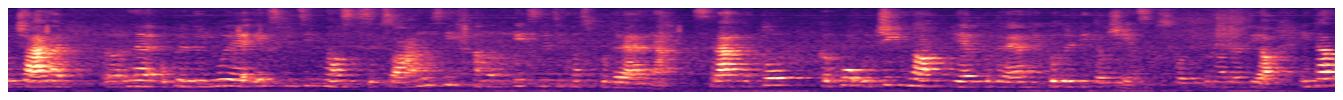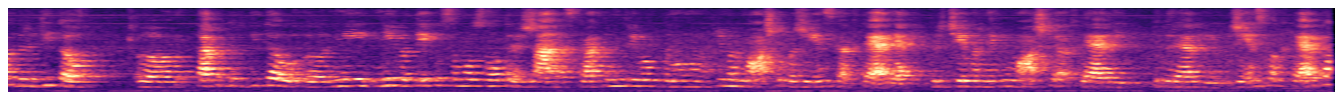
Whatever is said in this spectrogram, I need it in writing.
kot žanr ne opredeljuje eksplicitnost seksualnosti, ampak eksplicitnost podrejanja. Skratka to, kako očitno je podrejanje, podreditev žensk skozi pornografijo. In ta podreditev ta potrditev ni, ni v teku samo znotraj žana, skratka ni treba, da imamo na primer moške pa ženske akterje, pri čemer ne bi moški akterji podrejali žensko akterko,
